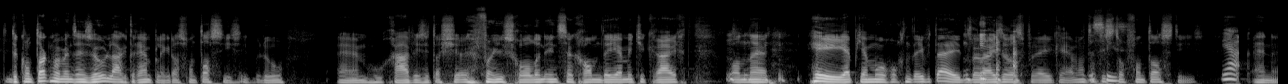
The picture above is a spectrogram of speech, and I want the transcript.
de contactmomenten zijn zo laagdrempelig. Dat is fantastisch. Ik bedoel, um, hoe gaaf is het als je van je school een Instagram DM'tje krijgt van... Uh, hey, heb jij morgenochtend even tijd, bij wijze van spreken. Want dat is toch fantastisch. Ja. En uh,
